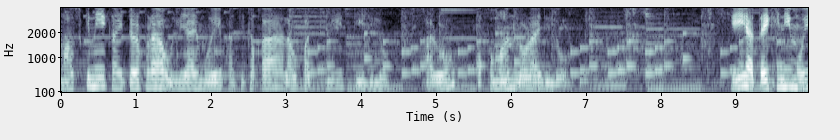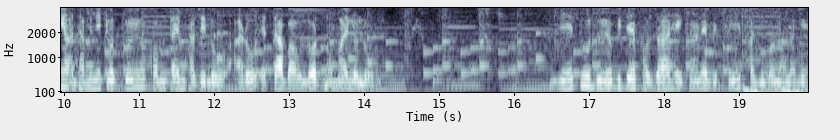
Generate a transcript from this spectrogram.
মাছখিনি কাঁইটৰ পৰা উলিয়াই মই ভাজি থকা লাও পাতখিনি দি দিলোঁ আৰু অকণমান লৰাই দিলোঁ। এই আটাইখিনি মই আধা মিনিটতকৈও কম টাইম ভাজিলোঁ আৰু এটা বাউলত নমাই ল'লোঁ। যিহেতু দুয়োবিধে ভজা সেইকাৰণে বেছি ভাজিব নালাগে।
